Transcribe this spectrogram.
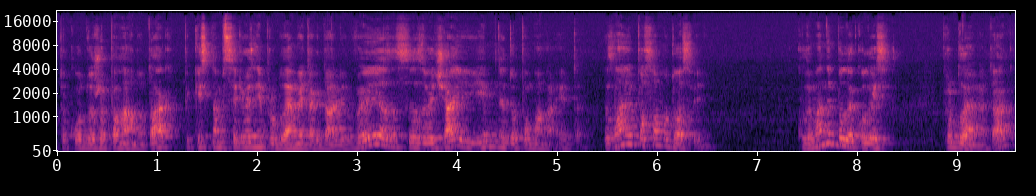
таку дуже погану, так, якісь там серйозні проблеми і так далі, ви зазвичай їм не допомагаєте. Знаю по своєму досвіді. Коли в мене були колись проблеми, так?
